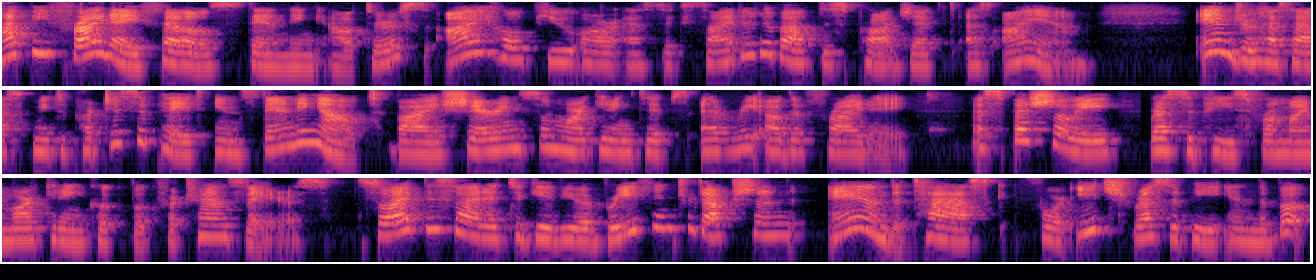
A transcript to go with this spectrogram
Happy Friday, fellow standing outers. I hope you are as excited about this project as I am. Andrew has asked me to participate in Standing Out by sharing some marketing tips every other Friday, especially recipes from my marketing cookbook for translators. So I decided to give you a brief introduction and a task for each recipe in the book.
